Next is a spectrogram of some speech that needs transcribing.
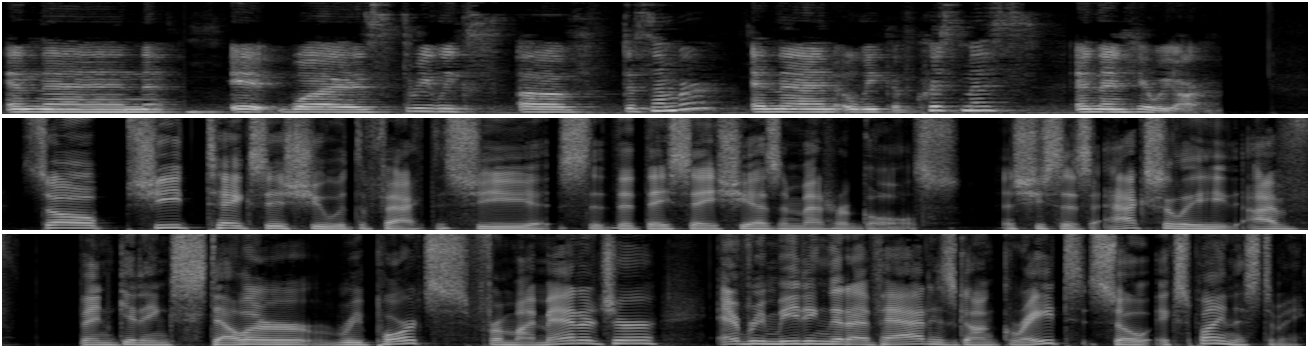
and then it was three weeks of December, and then a week of Christmas, and then here we are. So she takes issue with the fact that she that they say she hasn't met her goals, and she says, "Actually, I've been getting stellar reports from my manager. Every meeting that I've had has gone great. So explain this to me."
